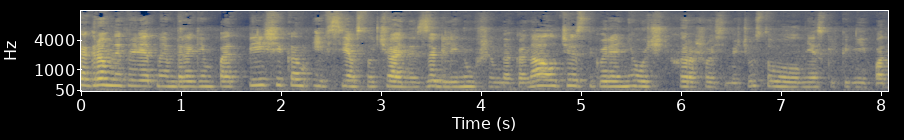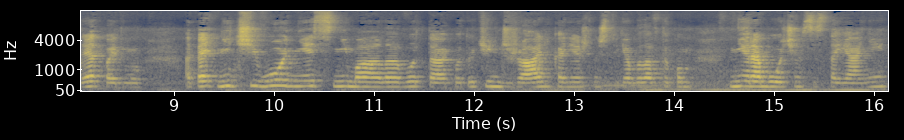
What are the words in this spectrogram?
огромный привет моим дорогим подписчикам и всем случайно заглянувшим на канал. Честно говоря, не очень хорошо себя чувствовала несколько дней подряд, поэтому опять ничего не снимала. Вот так вот. Очень жаль, конечно, что я была в таком нерабочем состоянии.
